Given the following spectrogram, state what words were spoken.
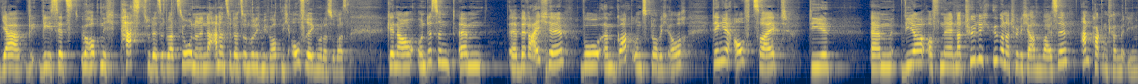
ja, wie, wie, es jetzt überhaupt nicht passt zu der Situation. Und in einer anderen Situation würde ich mich überhaupt nicht aufregen oder sowas. Genau, und das sind ähm, äh, Bereiche, wo ähm, Gott uns, glaube ich, auch Dinge aufzeigt, die ähm, wir auf eine natürlich übernatürliche Art und Weise anpacken können mit ihm.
